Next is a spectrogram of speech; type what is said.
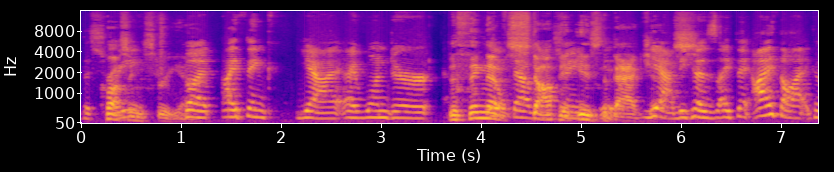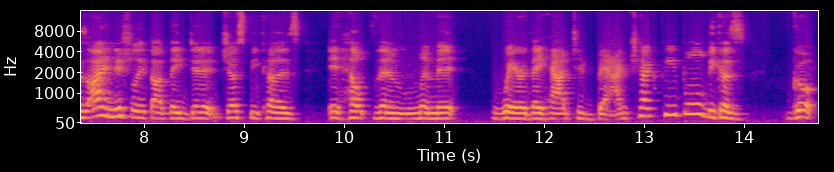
the street Crossing the street, yeah. but i think yeah i wonder the thing that'll that stop it the bag checks. Yeah, because I think I thought because I initially thought they did it just because it helped them limit where they had to bag check people because go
